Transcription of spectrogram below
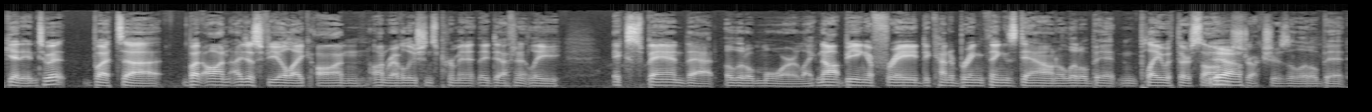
get into it. But uh, but on I just feel like on on revolutions per minute they definitely expand that a little more, like not being afraid to kind of bring things down a little bit and play with their song Yeah. structures a little bit.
